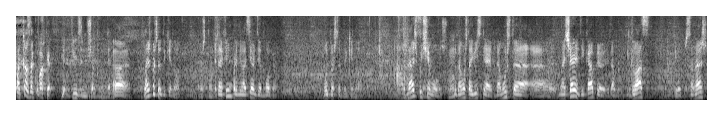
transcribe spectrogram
пока- закончим. Пока. Фильм замечательный, да. А, Знаешь, про что это кино? Про что? Это фильм про милосердие Бога. Вот про что это кино. А, Знаешь почему? Почему? Потому что объясняю. Потому что э, в начале Ди Каприо, там Глаз, его персонаж,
